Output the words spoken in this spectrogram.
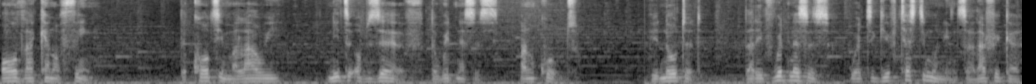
all that kind of thing. The courts in Malawi need to observe the witnesses, unquote. He noted that if witnesses were to give testimony in South Africa,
